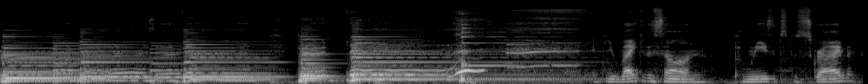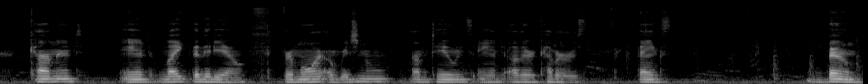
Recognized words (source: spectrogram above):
If you liked the song, please subscribe, comment, and like the video for more original um, tunes and other covers. Thanks. Boom.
